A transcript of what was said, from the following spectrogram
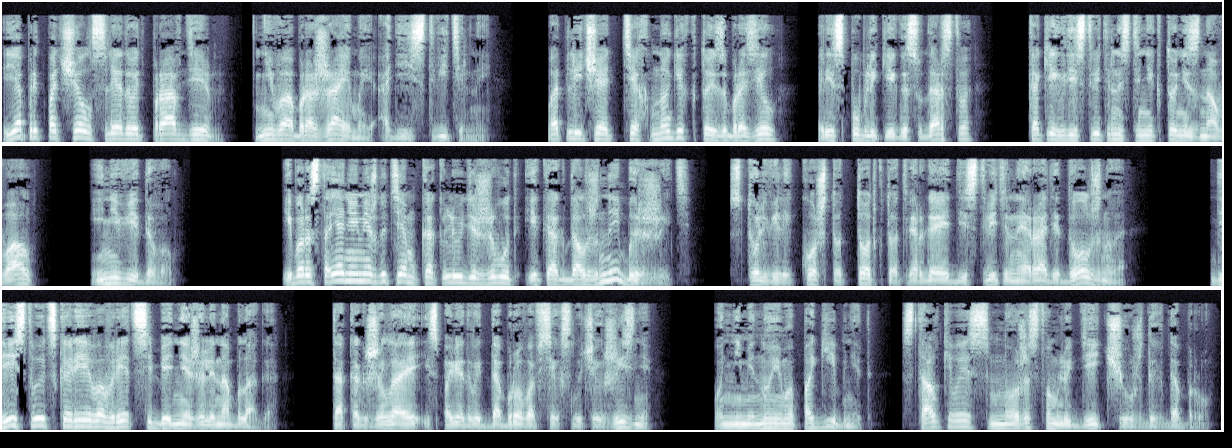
я предпочел следовать правде невоображаемой, а действительной, в отличие от тех многих, кто изобразил республики и государства, каких в действительности никто не знавал и не видывал. Ибо расстояние между тем, как люди живут и как должны бы жить, столь велико, что тот, кто отвергает действительное ради должного, действует скорее во вред себе, нежели на благо, так как, желая исповедовать добро во всех случаях жизни, он неминуемо погибнет, сталкиваясь с множеством людей, чуждых добру.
